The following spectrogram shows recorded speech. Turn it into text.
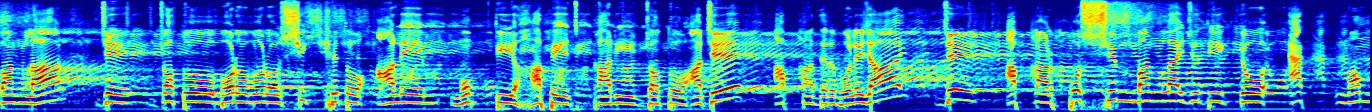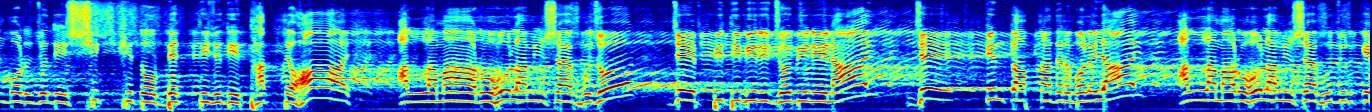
বাংলার যে যত বড় বড় শিক্ষিত আলেম মুক্তি হাফেজ কারি যত আছে, আপনাদের বলে যায় যে আপনার পশ্চিম বাংলায় যদি কেউ এক নম্বর যদি শিক্ষিত ব্যক্তি যদি থাকতে হয়, আল্লামা রুহুল আমিন সাহেব হুজুর, যে পৃথিবীর জমিনে নাই, যে কিন্তু আপনাদের বলে যায়, আল্লামা রুহুল আমিন সাহেব হুজুরকে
